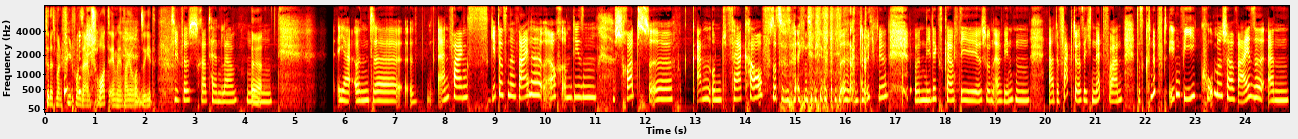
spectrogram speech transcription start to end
sodass man viel von seinem Schrott im Hintergrund sieht. Typisch Schrotthändler. Hm. Ja, und äh, anfangs geht es eine Weile auch um diesen Schrott. Äh, an- und Verkauf sozusagen, die die dann durchführen. Und Nilix kauft die schon erwähnten Artefakte, was ich nett fand. Das knüpft irgendwie komischerweise an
